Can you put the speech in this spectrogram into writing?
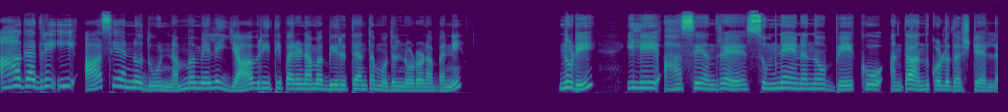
ಹಾಗಾದ್ರೆ ಈ ಆಸೆ ಅನ್ನೋದು ನಮ್ಮ ಮೇಲೆ ಯಾವ ರೀತಿ ಪರಿಣಾಮ ಬೀರುತ್ತೆ ಅಂತ ಮೊದಲು ನೋಡೋಣ ಬನ್ನಿ. ನೋಡಿ, ಇಲ್ಲಿ ಆಸೆ ಅಂದ್ರೆ ಸುಮ್ನೆ ಏನನ್ನೋ ಬೇಕು ಅಂತ ಅಂದ್ಕೊಳ್ಳೋದಷ್ಟೇ ಅಲ್ಲ,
